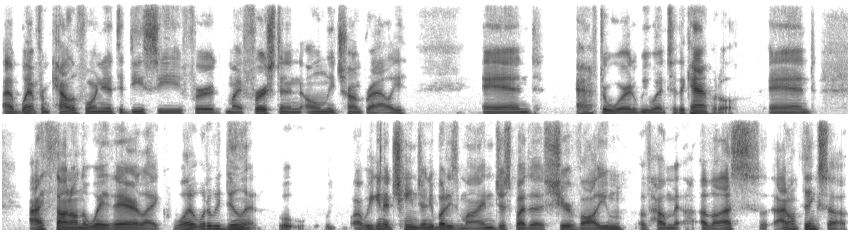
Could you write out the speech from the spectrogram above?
I went from California to DC for my first and only Trump rally. And afterward, we went to the Capitol. And I thought on the way there, like, what, what are we doing? Are we going to change anybody's mind just by the sheer volume of how of us? I don't think so.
